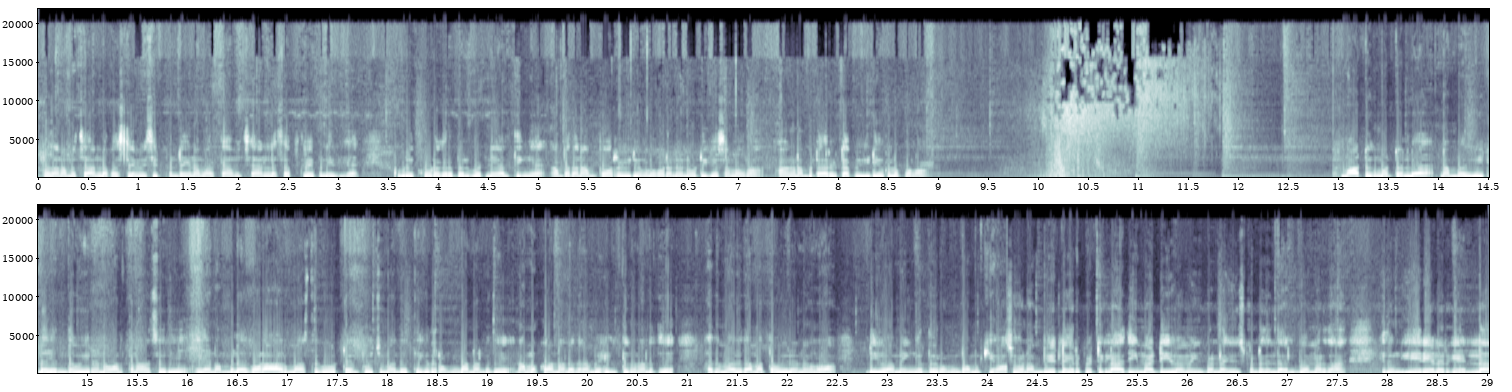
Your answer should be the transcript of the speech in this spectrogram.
இப்போ தான் நம்ம சேனலை ஃபஸ்ட் டைம் விசிட் பண்ணுறீங்கன்னா மறக்காமல் சேனலை சப்ஸ்கிரைப் பண்ணிடுங்க அப்படியே கூட இருக்கிற பெல் பட்டனே அழுத்திங்க. அப்போ தான் நம்ம போடுற வீடியோ உடனே நோட்டிஃபிகேஷன் வரும். வாங்க நம்ம டேரெக்டாக இப்போ வீடியோக்குள்ளே போகலாம் மாட்டுக்கு மட்டும் இல்லை நம்ம வீட்டில் எந்த உயிரினம் வளர்த்தினாலும் சரி ஏன் நம்மளே கூட ஆறு மாதத்துக்கு ஒரு டைம் பூச்சி மருந்து எடுத்துக்கிறது ரொம்ப நல்லது. நமக்கும் நல்லது நம்ம ஹெல்த்துக்கும் நல்லது. அது மாதிரி தான் மற்ற உயிரினங்களும். டிவார்மிங்கிறது ரொம்ப முக்கியம். ஸோ நம்ம வீட்டில் இருக்கிற பெட்டுக்கெலாம் அதிகமாக டிவார்மிங் பண்ணுற யூஸ் பண்ணுறது இந்த அல்பாமர் தான் இது உங்கள் ஏரியாவில் இருக்க எல்லா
